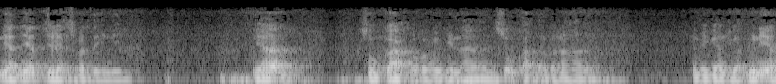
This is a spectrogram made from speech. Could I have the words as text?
niat-niat jelek seperti ini. Ya, suka kepemimpinan, suka terkenal. Demikian juga dunia.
